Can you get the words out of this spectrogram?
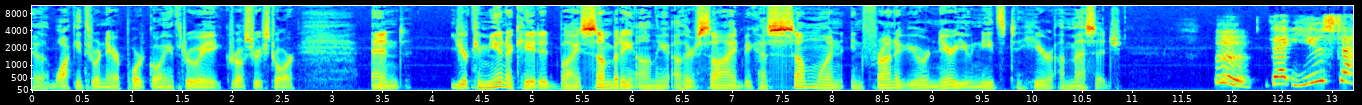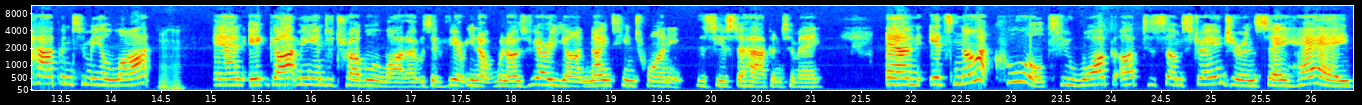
uh, walking through an airport, going through a grocery store, and you're communicated by somebody on the other side because someone in front of you or near you needs to hear a message? Mm, that used to happen to me a lot. Mm-hmm. And it got me into trouble a lot. I was a very, you know, when I was very young, 1920, this used to happen to me. And it's not cool to walk up to some stranger and say, hey,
